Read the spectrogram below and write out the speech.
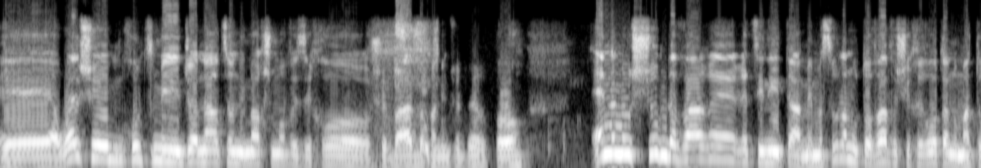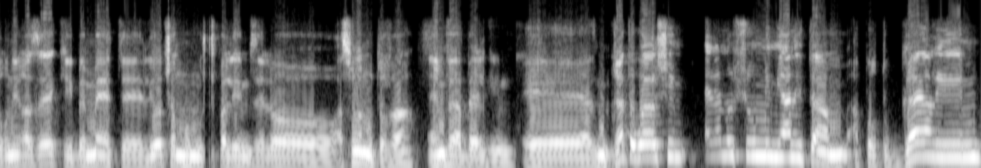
אה, הוולשים, חוץ מג'ון ארצון, יימח שמו וזכרו, שבעט בפנים של ברקו, אין לנו שום דבר רציני איתם, הם עשו לנו טובה ושחררו אותנו מהטורניר הזה, כי באמת, להיות שם מושפלים זה לא... עשו לנו טובה, הם והבלגים. אז מבחינת הוולשים, אין לנו שום עניין איתם. הפורטוגלים...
